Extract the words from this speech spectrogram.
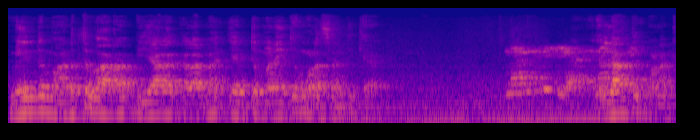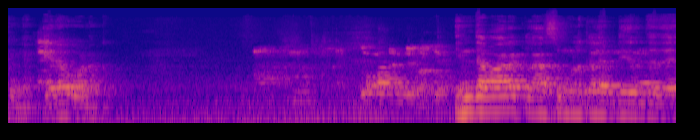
மீண்டும் அடுத்த வாரம் வியாழக்கிழமை எட்டு மணிக்கு உங்களை சந்திக்கிறேன். எல்லாத்துக்கும் வணக்கங்க. இரவு வணக்கம். இந்த வார கிளாஸ் உங்களுக்கெல்லாம் எப்படி இருந்தது.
